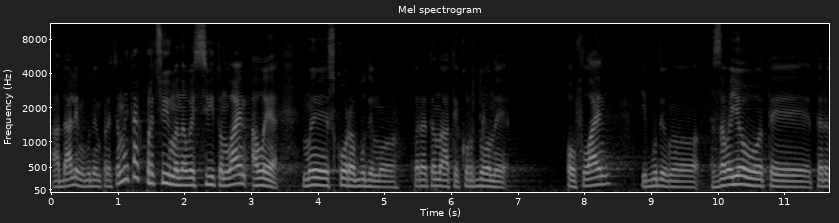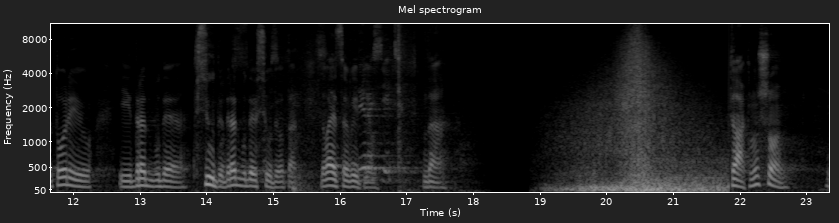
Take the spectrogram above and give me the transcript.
А далі ми будемо працювати. Ми і так працюємо на весь світ онлайн, але ми скоро будемо перетинати кордони офлайн і будемо завойовувати територію. І дред буде всюди. Дред буде всюди. Отак. Давай це вип'ємо. Да. Так, ну що, е,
